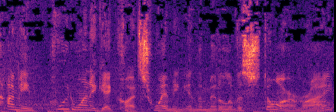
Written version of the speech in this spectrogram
I mean, who would want to get caught swimming in the middle of a storm, right?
